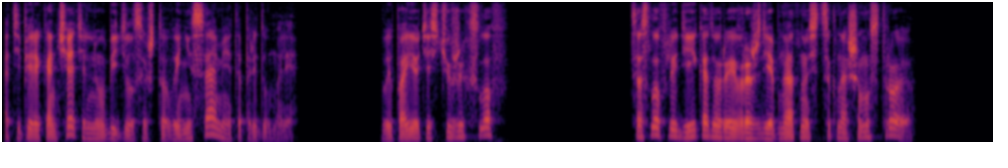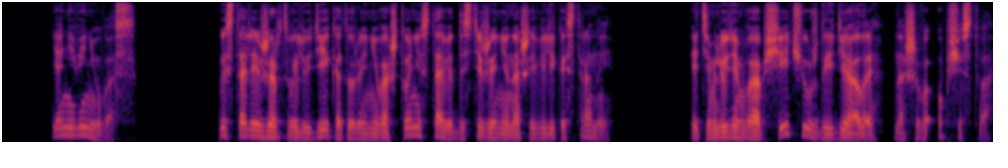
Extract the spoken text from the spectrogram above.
а теперь окончательно убедился, что вы не сами это придумали. Вы поете с чужих слов? Со слов людей, которые враждебно относятся к нашему строю. Я не виню вас. Вы стали жертвой людей, которые ни во что не ставят достижения нашей великой страны. Этим людям вообще чужды идеалы нашего общества.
